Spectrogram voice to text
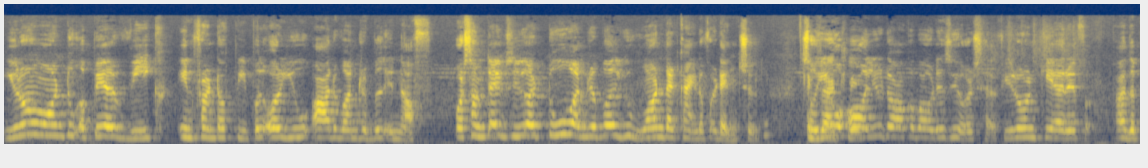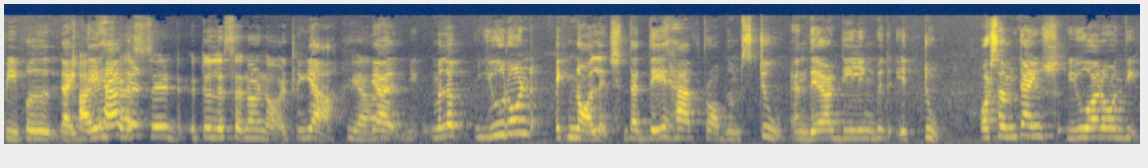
you don't want to appear weak in front of people or you are vulnerable enough or sometimes you are too vulnerable you want that kind of attention. So you all you talk about is yourself. You don't care if other people like are they have their interested to listen or not. Yeah. Yeah. yeah. Matlab, you don't acknowledge that they have problems too and they are dealing with it too. Or sometimes you are on the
